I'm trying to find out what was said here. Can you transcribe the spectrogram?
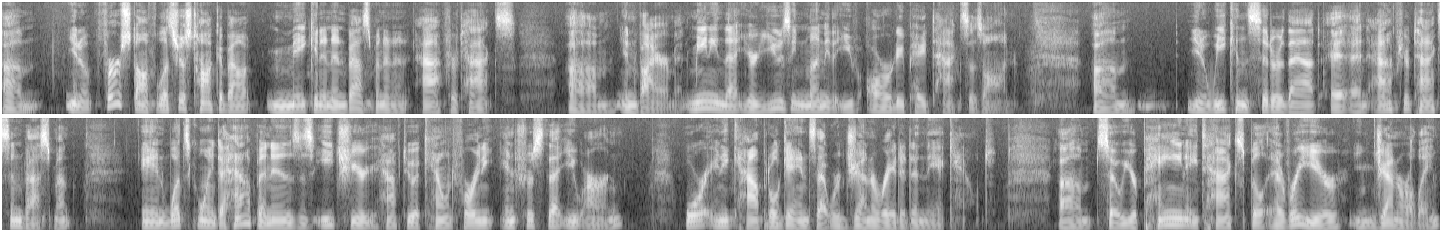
um, you know, first off, let's just talk about making an investment in an after tax um, environment, meaning that you're using money that you've already paid taxes on. Um, you know, we consider that a, an after-tax investment. And what's going to happen is, is each year you have to account for any interest that you earn or any capital gains that were generated in the account. Um, so you're paying a tax bill every year, generally,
